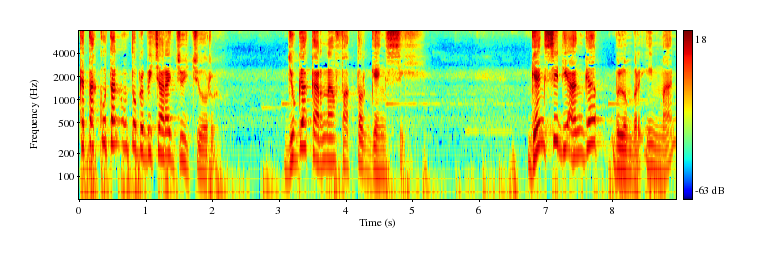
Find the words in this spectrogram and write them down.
ketakutan untuk berbicara jujur juga karena faktor gengsi. Gengsi dianggap belum beriman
